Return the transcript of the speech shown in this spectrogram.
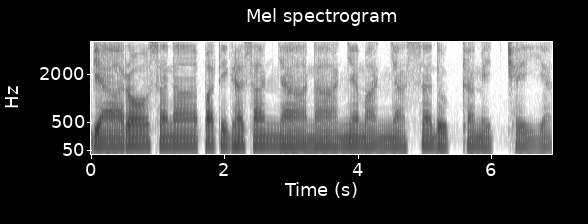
व्यारोसनापटिघसञ्ज्ञानान्यमन्यः स दुःखमिच्छय्य।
